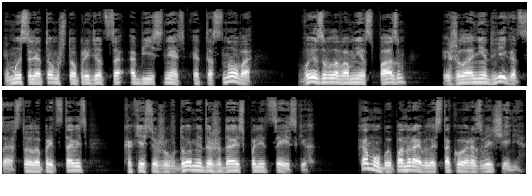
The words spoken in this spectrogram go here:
и мысль о том, что придется объяснять это снова, вызвала во мне спазм и желание двигаться, стоило представить, как я сижу в доме, дожидаясь полицейских, Кому бы понравилось такое развлечение?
